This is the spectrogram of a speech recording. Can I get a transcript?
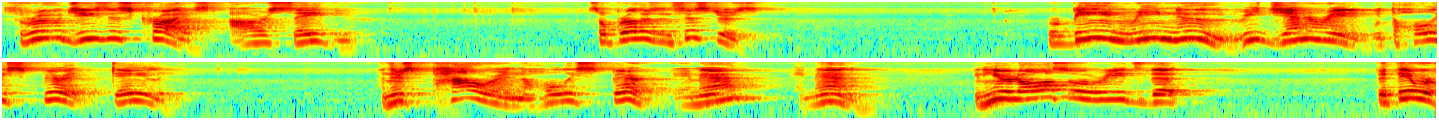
through Jesus Christ our Savior. So, brothers and sisters, we're being renewed, regenerated with the Holy Spirit daily. And there's power in the Holy Spirit. Amen? Amen. And here it also reads that, that they were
